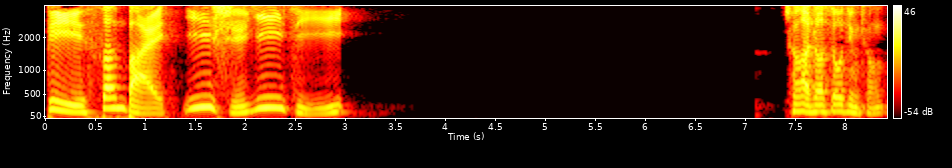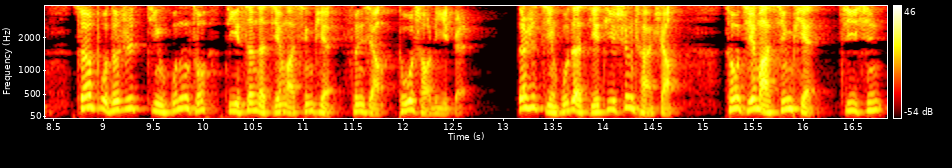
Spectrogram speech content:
第三百一十一集。陈汉章、萧敬腾虽然不得知锦湖能从第三代解码芯片分享多少利润，但是锦湖在叠机生产上，从解码芯片、机芯、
